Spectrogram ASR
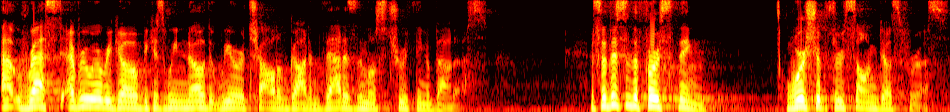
at rest everywhere we go because we know that we are a child of God, and that is the most true thing about us. And so, this is the first thing worship through song does for us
